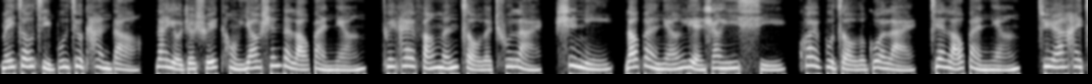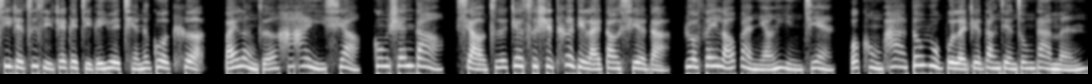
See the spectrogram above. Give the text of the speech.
没走几步就看到那有着水桶腰身的老板娘推开房门走了出来。是你？老板娘脸上一喜，快步走了过来。见老板娘，居然还记着自己这个几个月前的过客。白冷泽哈哈一笑，躬身道：“小子这次是特地来道谢的。若非老板娘引荐，我恐怕都入不了这当剑宗大门。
